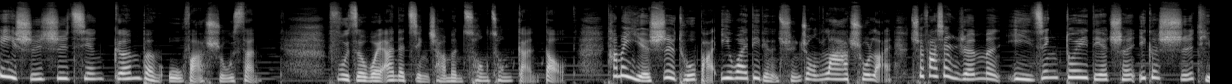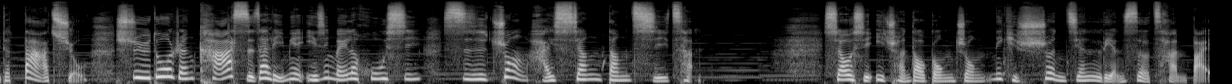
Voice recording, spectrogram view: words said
一时之间根本无法疏散。负责维安的警察们匆匆赶到，他们也试图把意外地点的群众拉出来，却发现人们已经堆叠成一个实体的大球，许多人卡死在里面，已经没了呼吸，死状还相当凄惨。消息一传到宫中，Niki 瞬间脸色惨白，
